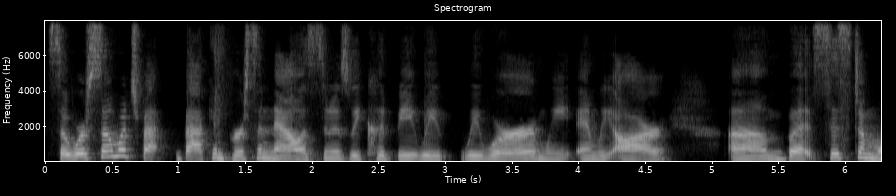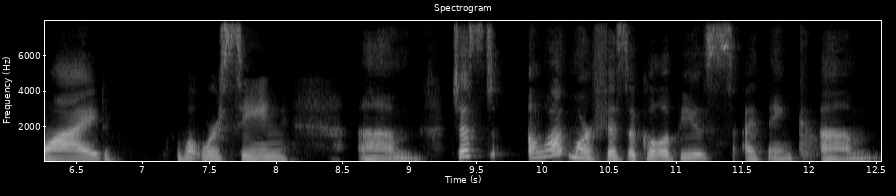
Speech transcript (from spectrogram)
So we're so much back back in person now. As soon as we could be, we we were, and we and we are. Um, but system wide, what we're seeing, um, just a lot more physical abuse. I think um,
